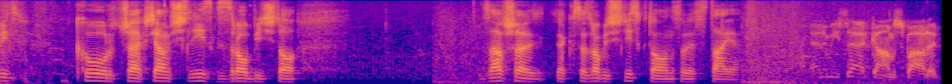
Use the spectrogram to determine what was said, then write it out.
Widz... Kurczę, chciałem ślizg zrobić, to... Zawsze, jak chcę zrobić ślizg, to on sobie staje. Enemy SATCOM spotted.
